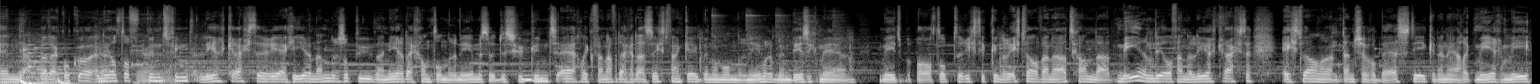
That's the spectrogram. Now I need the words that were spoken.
En wat ik ook een heel tof punt vind, leerkrachten reageren anders op u wanneer dat je aan het ondernemen bent. Dus je kunt eigenlijk vanaf dat je dat zegt van kijk, ik ben een ondernemer, ik ben bezig met, met iets bepaald op te richten, kun je er echt wel van uitgaan dat het merendeel van de leerkrachten echt wel een tandje erbij steken en eigenlijk meer mee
